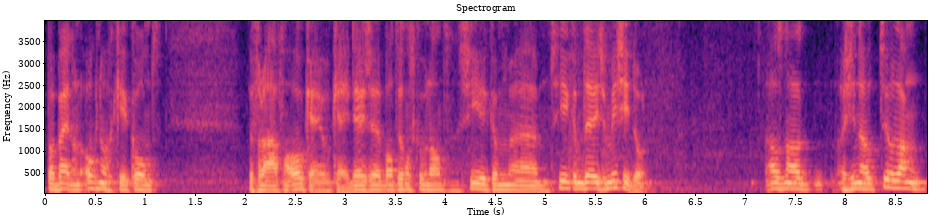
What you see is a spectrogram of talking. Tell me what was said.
Waarbij dan ook nog een keer komt de vraag van... oké, oké, deze bataljonscommandant, zie ik, hem, eh, zie ik hem deze missie doen? Als, nou, als je nou te lang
